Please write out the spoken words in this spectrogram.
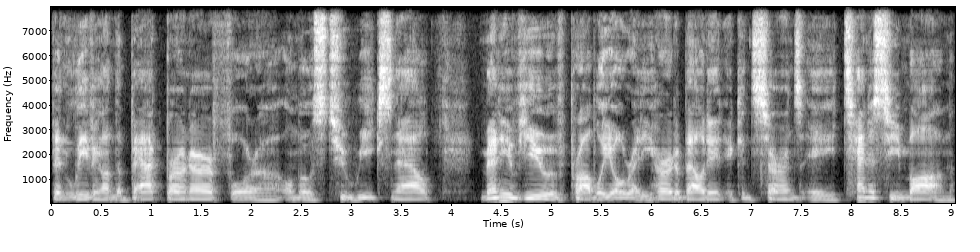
been leaving on the back burner for uh, almost two weeks now. Many of you have probably already heard about it. It concerns a Tennessee mom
